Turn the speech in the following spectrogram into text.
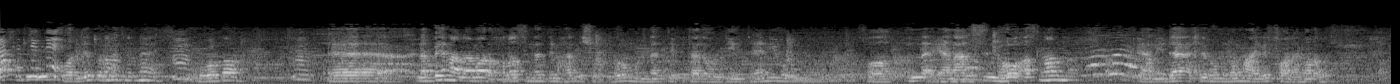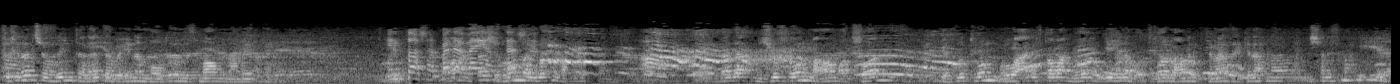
راحت للناس. والدته راحت للناس. وباباه. آه، نبهنا على العمارة خلاص الناس دي محدش يروح لهم والناس دي ابتدوا دين تاني. فقلنا يعني على أساس إن هو أصلا يعني ده آخرهم إن هم هيلفوا على العمارة بس. في خلال شهرين ثلاثة بقينا الموضوع نسمعه من عماير تانية انتشر بدأ آه، بقى انتشر. هم ينتشر. يروحوا العماير التانية آه. بدأ نشوفهم معاهم أطفال بياخدهم هو عارف طبعا إن هو لو جه هنا بأطفال وعمل اجتماع زي كده إحنا مش هنسمح له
